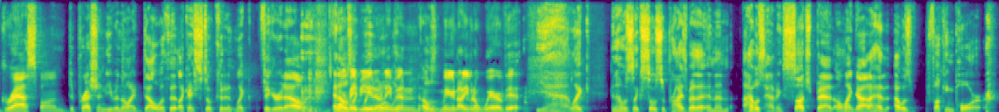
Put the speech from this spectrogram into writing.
grasp on depression even though i dealt with it like i still couldn't like figure it out and i or was maybe like, you don't what- what- even. I oh, was- oh, maybe you're not even aware of it. yeah like and i was like so surprised by that and then i was having such bad oh my god i had i was fucking poor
